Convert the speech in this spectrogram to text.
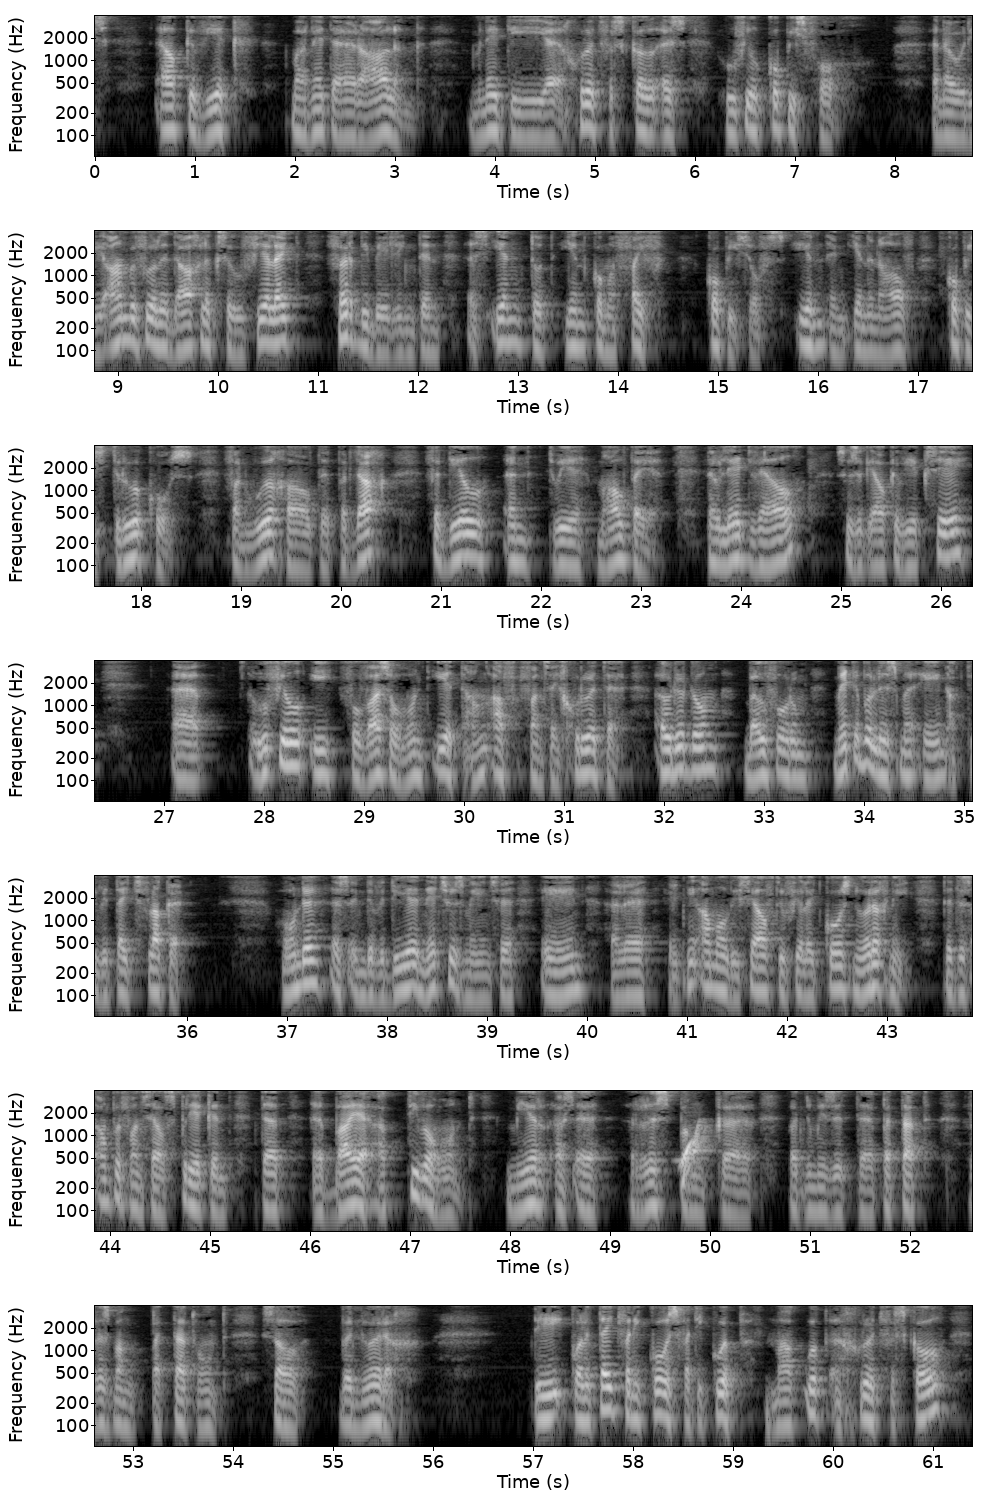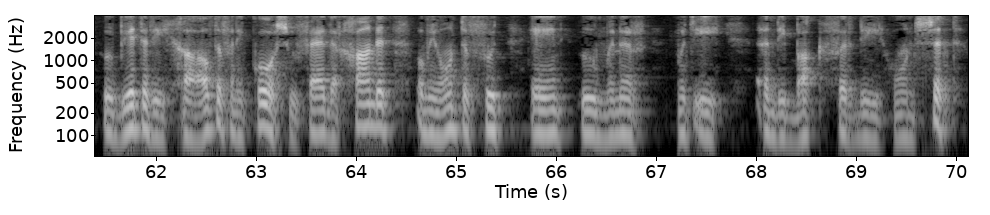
elke week, maar net een herhaling. Net die uh, groot verskil is hoeveel kopies vol. En nou, die aanbevole dagelikse hoeveelheid vir die Bedlington is 1 tot 1,5 kopies of 1 en 1,5 kopies droogkos van hooggehalte per dag verdeel in twee maaltuie. Nou let wel, soos ek elke week sê, uh, hoeveel die volwassen hond eet hang af van sy grootte, ouderdom, bouvorm, metabolisme en activiteitsvlakke. Honde is individue net soos mense en hulle het nie allemaal die selfde hoeveelheid koos nodig nie. Dit is amper vanzelfsprekend dat een baie actieve hond meer as een risbank, uh, wat noem is het, uh, patat, risbank patat hond sal benodig. Die kwaliteit van die koos wat die koop maak ook een groot verskil, hoe beter die gehalte van die koos, hoe verder gaan dit om die hond te voed en hoe minder moet jy in die bak vir die hond sit.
